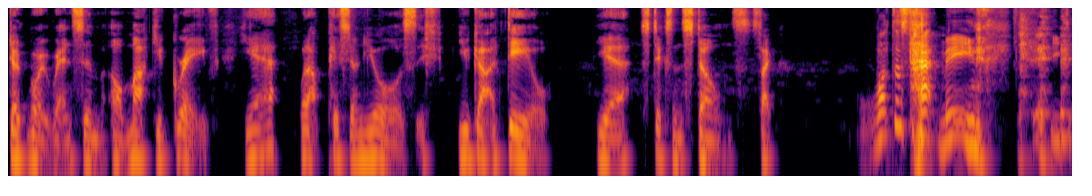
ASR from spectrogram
Don't worry, ransom. I'll mark your grave. Yeah, well, I'll piss on yours if you got a deal. Yeah, sticks and stones." It's like, what does that mean? you,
